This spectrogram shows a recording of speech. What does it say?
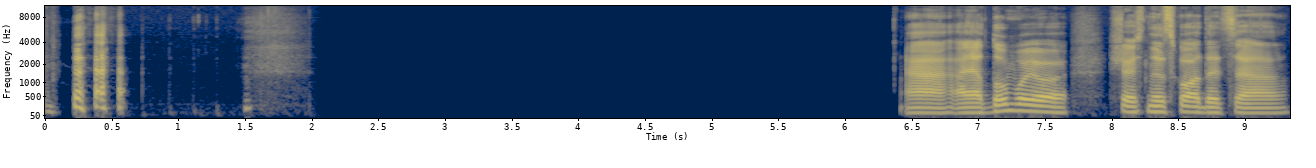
А, а я думаю, щось не сходиться.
